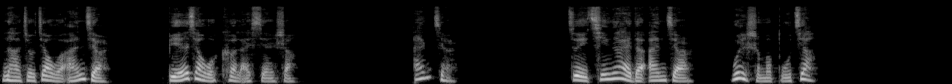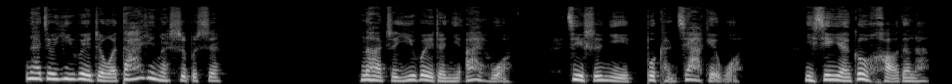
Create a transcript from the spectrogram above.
那就叫我安吉儿，别叫我克莱先生。安吉儿，最亲爱的安吉儿，为什么不叫？那就意味着我答应了，是不是？那只意味着你爱我，即使你不肯嫁给我，你心眼够好的了，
